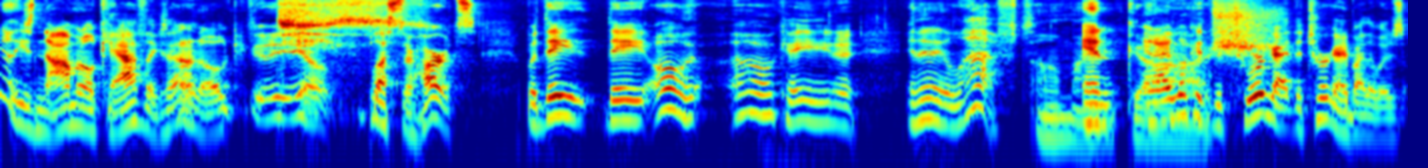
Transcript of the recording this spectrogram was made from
you know, these nominal Catholics, I don't know, you know, bless their hearts, but they they oh oh okay, and then they left. Oh my and and I look at the tour guide. The tour guide, by the way, was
